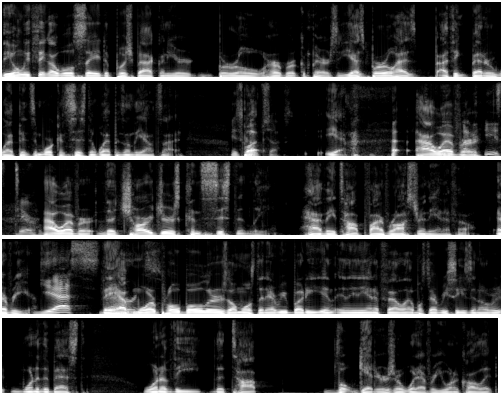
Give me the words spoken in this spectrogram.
the only thing I will say to push back on your Burrow Herbert comparison, yes, Burrow has I think better weapons and more consistent weapons on the outside. His But- coach sucks. Yeah. however, He's terrible. However, the Chargers consistently have a top five roster in the NFL every year. Yes, They have hurts. more Pro Bowlers almost than everybody in, in the NFL almost every season. Over one of the best, one of the the top vote getters or whatever you want to call it,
